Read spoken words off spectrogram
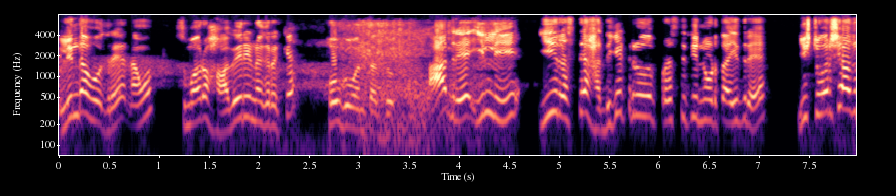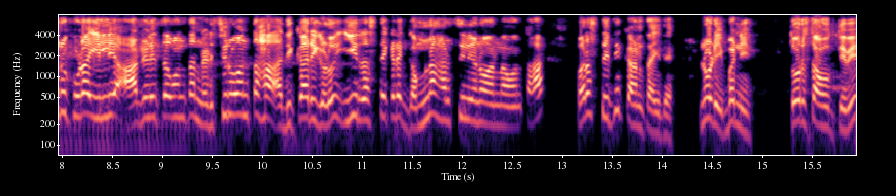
ಇಲ್ಲಿಂದ ಹೋದ್ರೆ ನಾವು ಸುಮಾರು ಹಾವೇರಿ ನಗರಕ್ಕೆ ಹೋಗುವಂತದ್ದು. ಆದ್ರೆ ಇಲ್ಲಿ ಈ ರಸ್ತೆ ಹದಗೆಟ್ಟಿರುವ ಪರಿಸ್ಥಿತಿ ನೋಡ್ತಾ ಇದ್ರೆ ಇಷ್ಟು ವರ್ಷ ಆದ್ರೂ ಕೂಡ ಇಲ್ಲಿ ಆಡಳಿತವಂತ ನಡೆಸಿರುವಂತಹ ಅಧಿಕಾರಿಗಳು ಈ ರಸ್ತೆ ಕಡೆ ಗಮನ ಹರಿಸಿಲ್ಲೇನೋ ಅನ್ನುವಂತಹ ಪರಿಸ್ಥಿತಿ ಕಾಣ್ತಾ ಇದೆ. ನೋಡಿ ಬನ್ನಿ, ತೋರಿಸ್ತಾ ಹೋಗ್ತೀವಿ.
